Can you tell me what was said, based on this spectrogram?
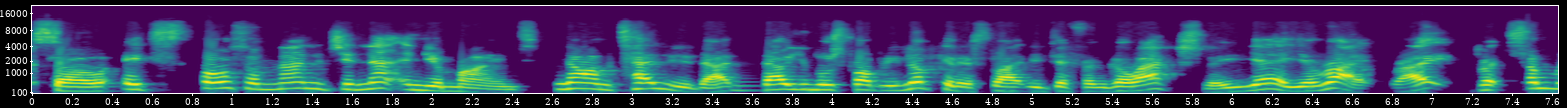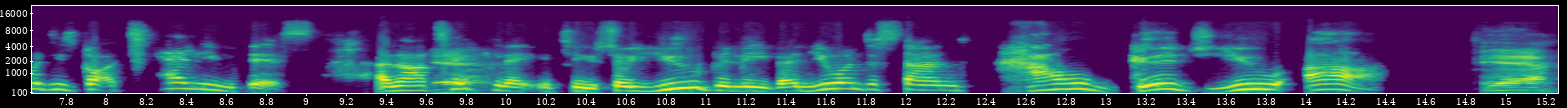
So it's also managing that in your mind. Now I'm telling you that. Now you must probably look at it slightly different. Go, actually, yeah, you're right, right? But somebody's got to tell you this and articulate yeah. it to you, so you believe it and you understand how good you are. Yeah,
